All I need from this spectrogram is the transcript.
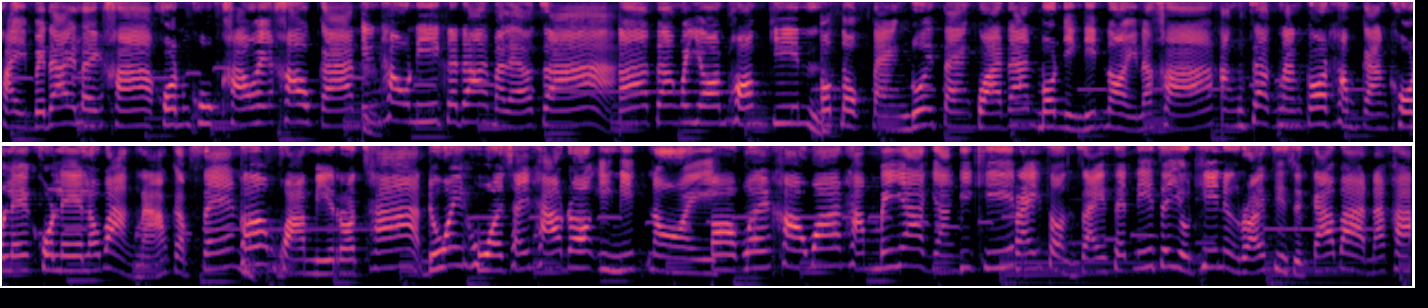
ใส่ไปได้เลยค่ะ คนคลุกเคล้าให้เข้ากันเท่านี้ก็ได้มาแล้วจ้าตาจางมายอนพร้อมกินเราตกแต่งด้วยแตงกวาด้านบนอีกนิดหน่อยนะคะ หลังจากนั้นก็ทำการโคเลโคเลระหว่างน้ำกับเส้น เพิ่มความมีรสชาติ ด้วยหัวใช้เท้าดองอีกนิดหน่อย บอกเลยค่ะว่าทำไม่ยากอย่างที่คิด ใครสนใจเซตนี้จะอยู่ที่ 149 บาทนะคะ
